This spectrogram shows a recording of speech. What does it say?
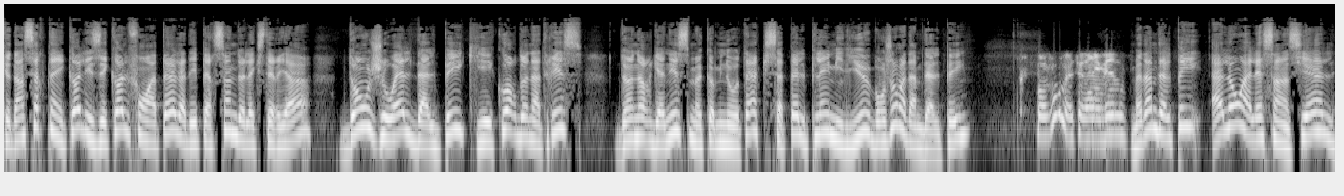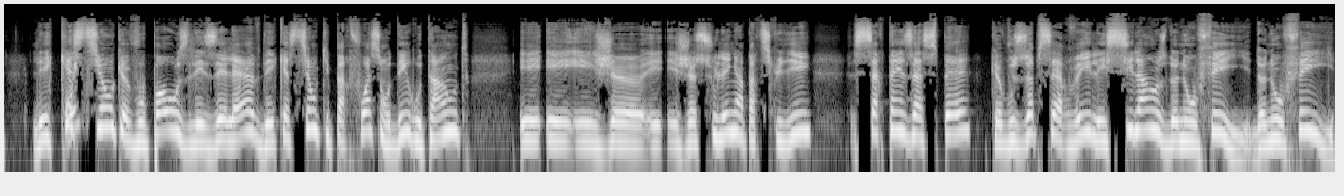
que dans certains cas, les écoles font appel à des personnes de l'extérieur, dont Joëlle Dalpé, qui est coordonnatrice d'un organisme communautaire qui s'appelle Plein Milieu. Bonjour, Madame Dalpé. Bonjour, M. Rainville. Madame Dalpé, allons à l'essentiel. Les questions que vous posent les élèves, des questions qui parfois sont déroutantes, et, je, souligne en particulier certains aspects que vous observez, les silences de nos filles, de nos filles,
